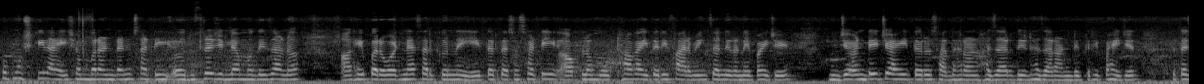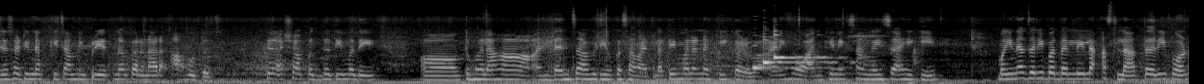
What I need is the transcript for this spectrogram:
खूप मुश्किल आहे. शंभर अंड्यांसाठी दुसऱ्या जिल्ह्यामध्ये जाणं हे परवडण्यासारखं नाही आहे तर त्याच्यासाठी आपला मोठा काहीतरी फार्मिंगचा निर्णय पाहिजे. म्हणजे अंडे जे आहे तर साधारण हजार दीड हजार अंडे तरी पाहिजेत. तर त्याच्यासाठी नक्कीच आम्ही प्रयत्न करणार आहोतच. तर अशा पद्धतीमध्ये तुम्हाला हा अंड्यांचा व्हिडिओ कसा वाटला ते मला नक्की कळवा. आणि हो आणखीन एक सांगायचं आहे की महिना जरी बदललेला असला तरी पण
